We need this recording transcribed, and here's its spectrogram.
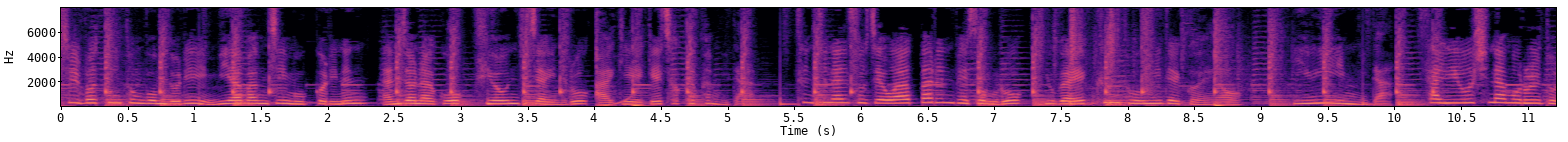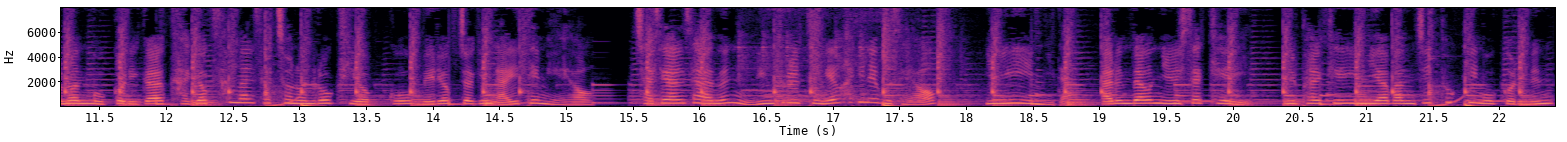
실버 통통 곰돌이 미아방지 목걸이는 안전하고 귀여운 디자인으로 아기에게 적합합니다. 튼튼한 소재와 빠른 배송으로 육아에 큰 도움이 될 거예요. 2위입니다. 살리오 시나모롤 도넛 목걸이가 가격 34,000원으로 귀엽고 매력적인 아이템이에요. 자세한 사항은 링크를 통해 확인해보세요. 2위입니다. 아름다운 14K, 18K 미아방지 토끼 목걸이는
